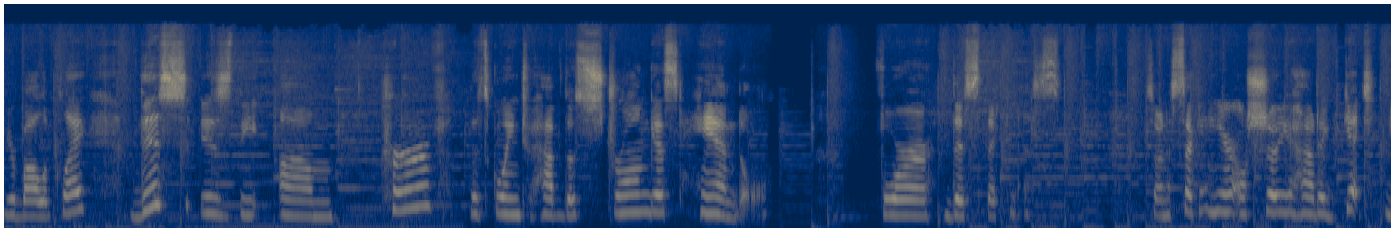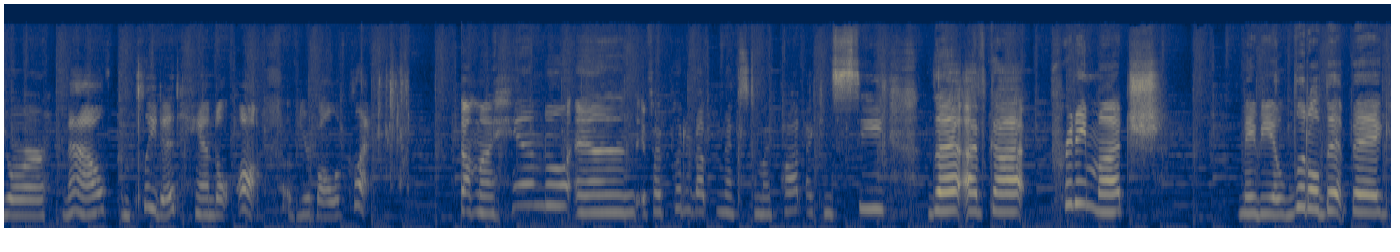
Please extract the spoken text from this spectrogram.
your ball of clay. This is the um, curve that's going to have the strongest handle for this thickness. So in a second here, I'll show you how to get your now completed handle off of your ball of clay. Got my handle and if I put it up next to my pot I can see that I've got pretty much maybe a little bit big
